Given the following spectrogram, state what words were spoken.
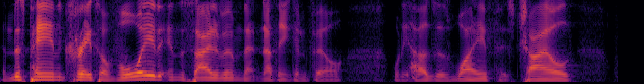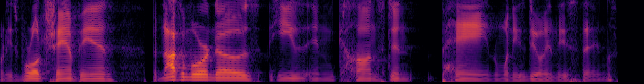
and this pain creates a void inside of him that nothing can fill. When he hugs his wife, his child, when he's world champion, but Nakamura knows he's in constant pain when he's doing these things.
